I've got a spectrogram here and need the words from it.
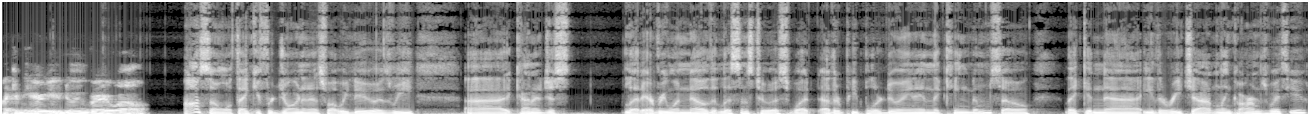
I can hear you doing very well. Awesome. Well, thank you for joining us. What we do is we uh, kind of just let everyone know that listens to us what other people are doing in the kingdom, so they can uh, either reach out and link arms with you,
